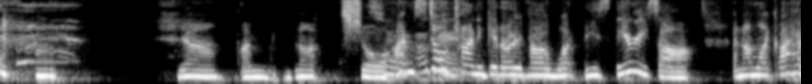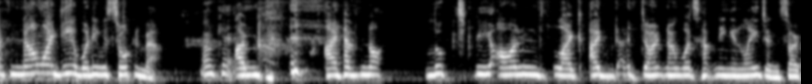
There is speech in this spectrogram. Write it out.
yeah, I'm not sure. Sure, I'm still okay. trying to get over what his theories are, and I'm like, I have no idea what he was talking about. Okay. I'm. I have not looked beyond. Like, I, I don't know what's happening in Legion. So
